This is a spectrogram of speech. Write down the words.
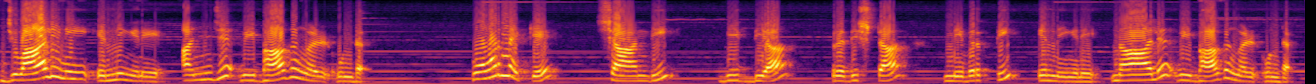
ജ്വാലിനി എന്നിങ്ങനെ അഞ്ച് വിഭാഗങ്ങൾ ഉണ്ട്. പൂർണയ്ക്ക് ശാന്തി വിദ്യ പ്രതിഷ്ഠ നിവൃത്തി എന്നിങ്ങനെ നാല് വിഭാഗങ്ങൾ ഉണ്ട്.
